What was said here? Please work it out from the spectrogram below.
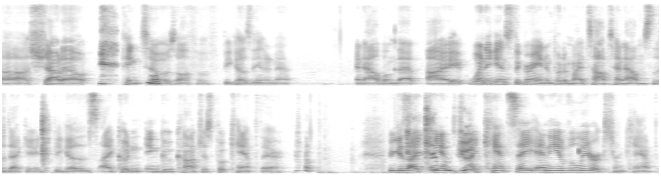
uh, shout out Pink Toes off of Because of the Internet. An album that I went against the grain and put in my top 10 albums of the decade because I couldn't, in good conscience, put Camp there. because I can't. I can't say any of the lyrics from Camp,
